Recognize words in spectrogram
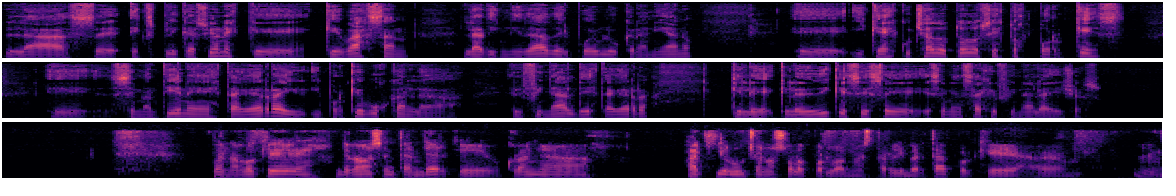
las explicaciones que, que basan la dignidad del pueblo ucraniano eh, y que ha escuchado todos estos porqués eh, se mantiene esta guerra y, por qué buscan la, el final de esta guerra, que le, que le dediques ese, ese mensaje final a ellos. Bueno, lo que debemos entender que Ucrania aquí lucha no solo por la, nuestra libertad, porque eh,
